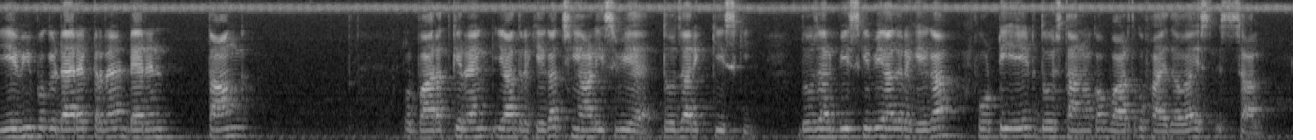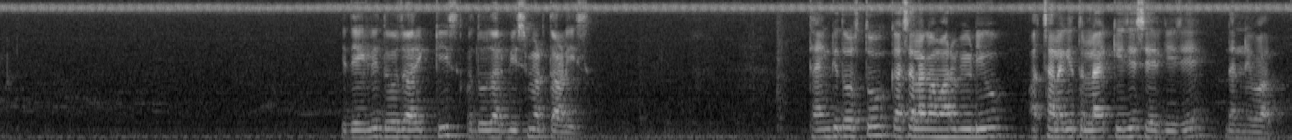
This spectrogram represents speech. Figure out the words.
ये वीपो के डायरेक्टर हैं डेरन तांग। और भारत की रैंक याद रखिएगा छियालीसवीं है 2021 की। 2020 की भी याद रखिएगा 48 दो स्थानों का भारत को फ़ायदा हुआ है इस, इस साल। ये देख ली 2021 और 2020 में अड़तालीस। थैंक यू दोस्तों, कैसा लगा हमारा वीडियो? अच्छा लगे तो लाइक कीजिए शेयर कीजिए। धन्यवाद।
